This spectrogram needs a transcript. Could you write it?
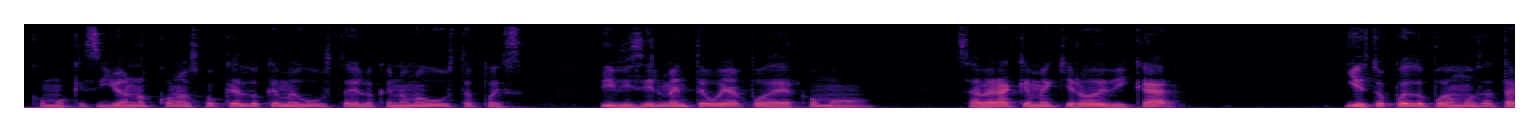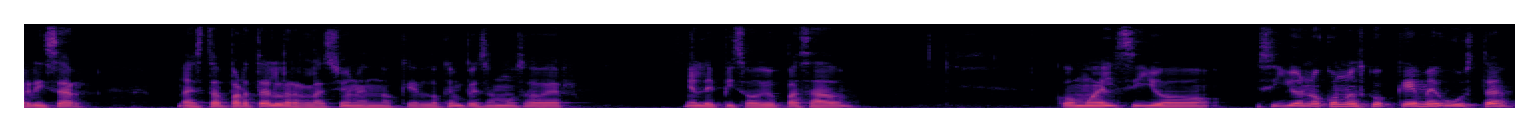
Como que si yo no conozco qué es lo que me gusta y lo que no me gusta, pues difícilmente voy a poder como saber a qué me quiero dedicar y esto pues lo podemos aterrizar a esta parte de las relaciones, ¿no? Que es lo que empezamos a ver el episodio pasado. Como él, si yo, si yo no conozco qué me gusta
